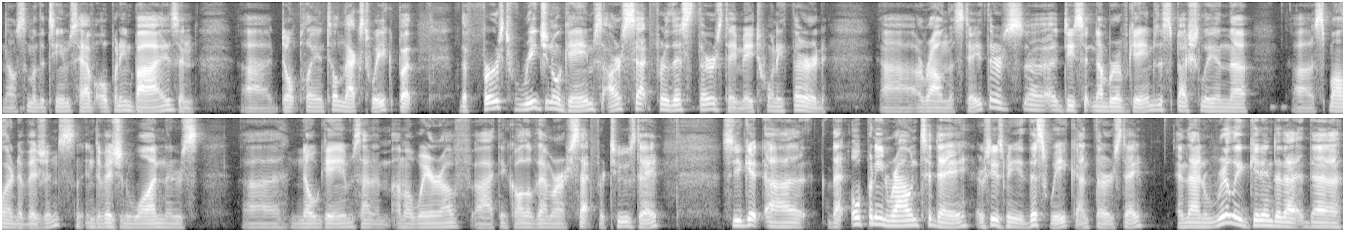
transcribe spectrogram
Now, some of the teams have opening buys and uh, don't play until next week, but the first regional games are set for this Thursday, May 23rd uh, around the state. There's a decent number of games, especially in the uh, smaller divisions. In Division One, there's uh, no games I'm, I'm aware of. Uh, I think all of them are set for Tuesday. So you get uh, that opening round today, or excuse me, this week on Thursday, and then really get into that the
